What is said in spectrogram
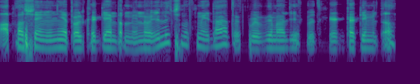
отношений не только гендерный, но и личностный, да, то есть вы взаимодействуете как, какими-то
